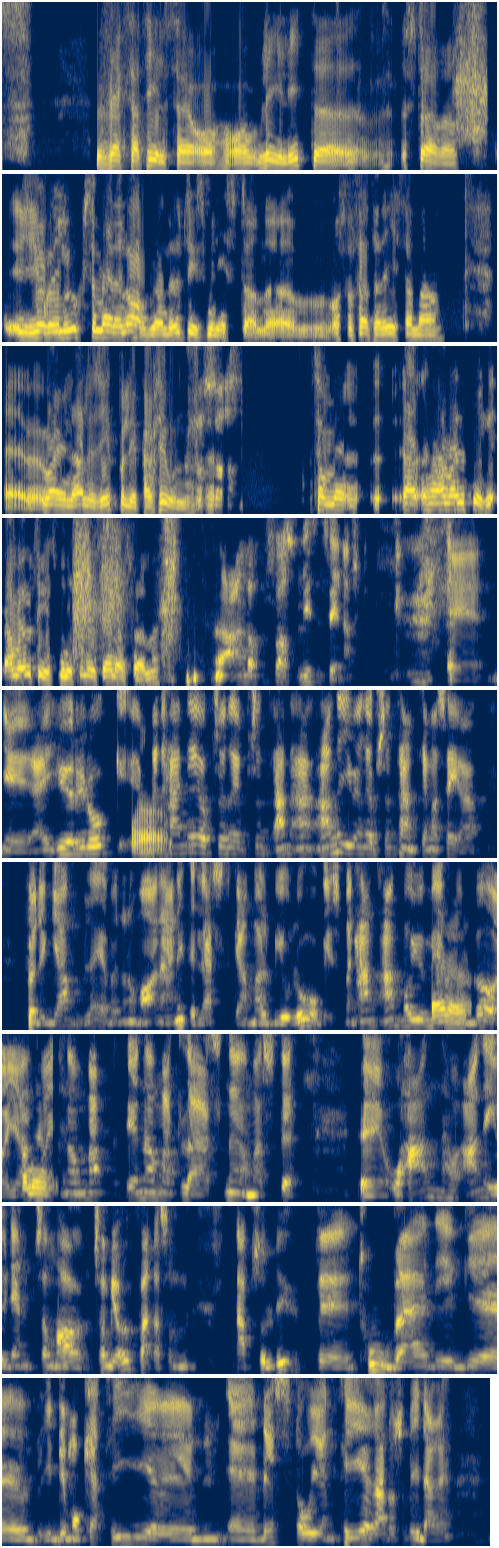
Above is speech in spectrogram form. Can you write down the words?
växa till sig och, och bli lite eh, större. Jurij som är den avgående utrikesministern eh, och så företräder Isama eh, var en alldeles ypperlig person. Som, han, var utrikes, han var utrikesminister nu senast väl? Ja, han var försvarsminister senast. Eh, eh, Jurij Luk, men han är, också en han, han, är ju en representant kan man säga för det gamla, även om han, han är inte lastgammal biologiskt. Men han, han var ju med från början, var en av, en av Matlas närmaste eh, och han, han är ju den som, har, som jag uppfattar som absolut eh, trovärdig eh, i demokrati, eh, eh, västorienterad och så vidare.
